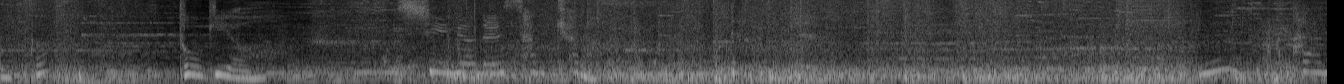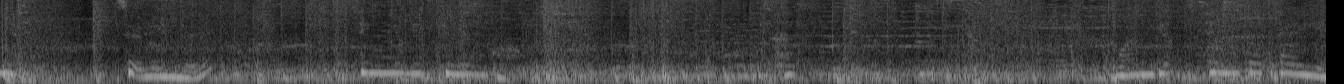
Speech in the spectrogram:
더 있어줄까? 독이여 시면을 삼켜라. 음, 하늘 재밌네. 생명의 교향곡. 완벽 생사 사이에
